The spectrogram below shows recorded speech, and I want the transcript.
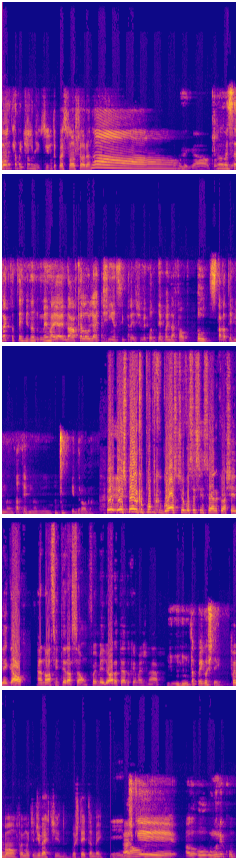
né? tava tão legal. do pessoal chorando. Ah! Tava legal. tava Não, mas legal. será que tá terminando mesmo? Aí, aí dá aquela olhadinha assim, peraí, deixa eu ver quanto tempo ainda falta. Putz, tava terminando, tá terminando mesmo. Que droga. Eu, eu espero que o público goste. Eu vou ser sincero que eu achei legal a nossa interação. Foi melhor até do que eu imaginava. Uhum, também gostei. Foi bom, foi muito divertido. Gostei também. E Eu acho então- que o, único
